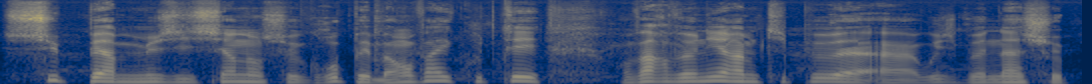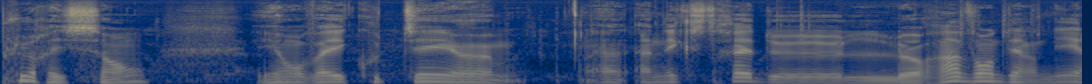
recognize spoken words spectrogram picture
Superbe musicien dans ce groupe. Et eh ben on va écouter, on va revenir un petit peu à, Wishbone Ash plus récent et on va écouter euh, un, extrait de leur avant-dernier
